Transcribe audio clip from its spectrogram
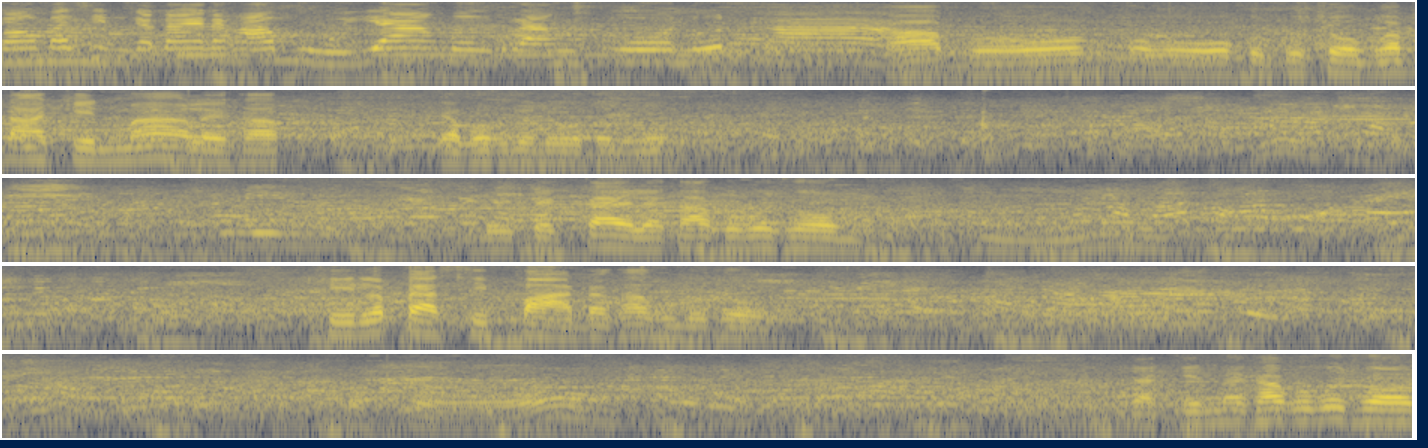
ก็มาชิมกันได้นะคะ หมูย่างเมืองตรังโกนุดค่ะ ครับผม โอ้โห คุณผู้ชมครับน่ากินมากเลยครับ เดี๋ยวผมจะดูตรงนี้ ใกล้ๆเลยครับคุณผู้ชมขีดละ 80 บาทนะครับคุณผู้ชมโอ้โหอยากกินไหมครับคุณผู้ชม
